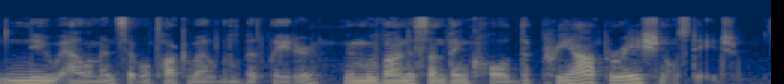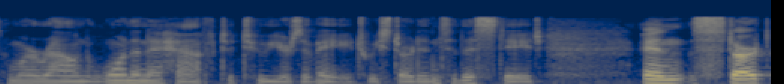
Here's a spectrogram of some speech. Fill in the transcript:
new elements that we'll talk about a little bit later, we move on to something called the pre-operational stage. Somewhere around one and a half to two years of age, we start into this stage and start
